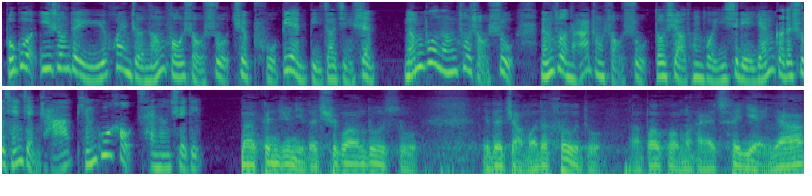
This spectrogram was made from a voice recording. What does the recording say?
不过，医生对于患者能否手术却普遍比较谨慎。能不能做手术，能做哪种手术，都需要通过一系列严格的术前检查评估后才能确定。那根据你的屈光度数、你的角膜的厚度啊，包括我们还要测眼压、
